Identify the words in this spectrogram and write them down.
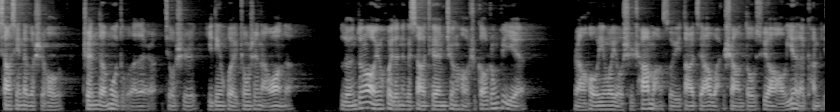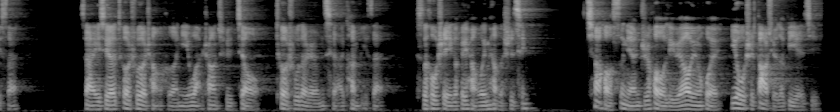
相信那个时候。真的目睹了的人，就是一定会终身难忘的。伦敦奥运会的那个夏天，正好是高中毕业，然后因为有时差嘛，所以大家晚上都需要熬夜来看比赛。在一些特殊的场合，你晚上去叫特殊的人起来看比赛，似乎是一个非常微妙的事情。恰好四年之后，里约奥运会又是大学的毕业季，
